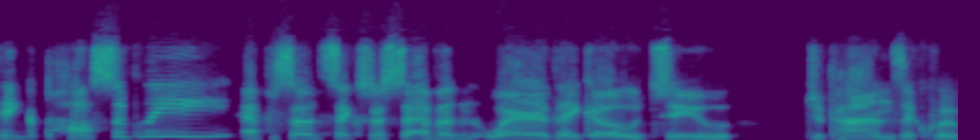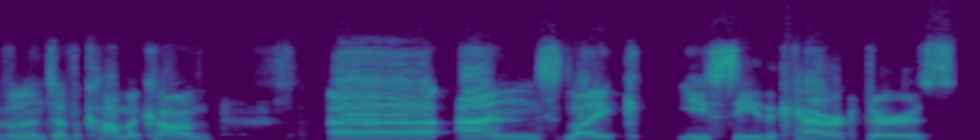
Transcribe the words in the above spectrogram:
think, possibly episode six or seven, where they go to Japan's equivalent of a Comic Con. Uh, and, like, you see the characters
